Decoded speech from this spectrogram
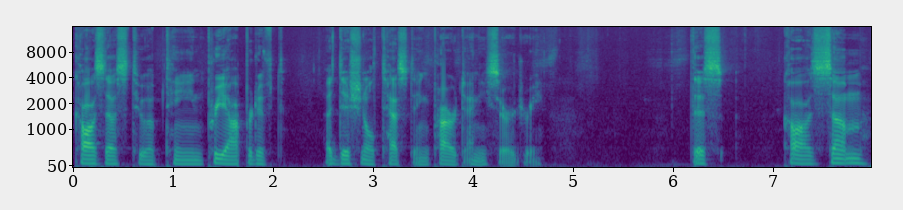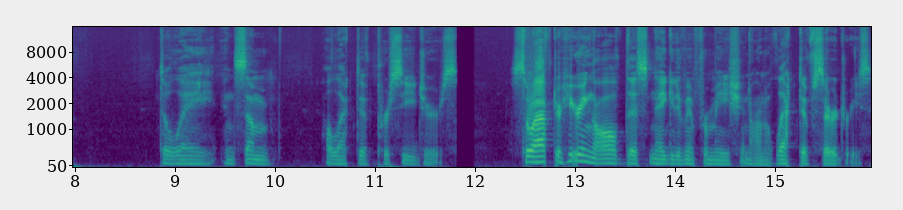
caused us to obtain preoperative additional testing prior to any surgery. This caused some delay in some elective procedures. So, after hearing all this negative information on elective surgeries,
